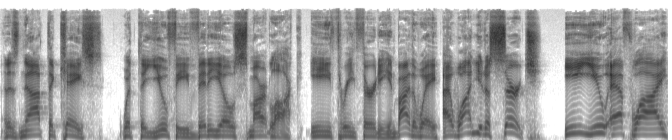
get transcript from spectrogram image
That is not the case with the Eufy Video Smart Lock E330. And by the way, I want you to search EUFY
